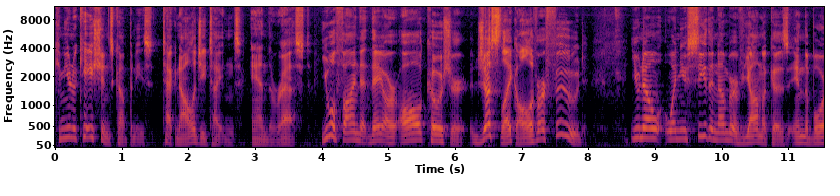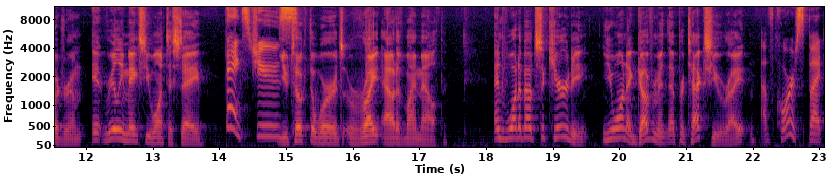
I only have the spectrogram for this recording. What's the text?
communications companies, technology titans, and the rest? You will find that they are all kosher, just like all of our food. You know, when you see the number of yarmulkes in the boardroom, it really makes you want to say, Thanks, Jews. You took the words right out of my mouth. And what about security? You want a government that protects you, right? Of course, but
